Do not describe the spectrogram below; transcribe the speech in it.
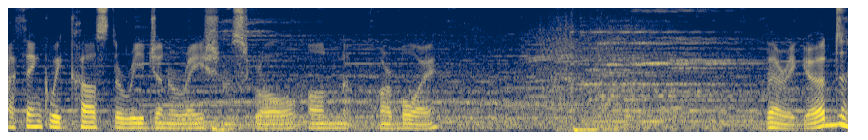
I think we cast the regeneration scroll on our boy. Very good.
